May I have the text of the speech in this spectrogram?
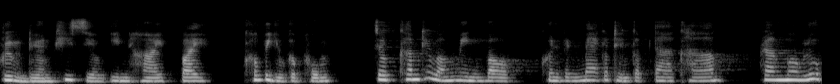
ครึ่งเดือนที่เสี่ยวอินหายไป เขาไปอยู่กับผมจบคำที่หวังมิงบอก คนเป็นแม่ก็ถึงกับตาค้าง พลางมองลูก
